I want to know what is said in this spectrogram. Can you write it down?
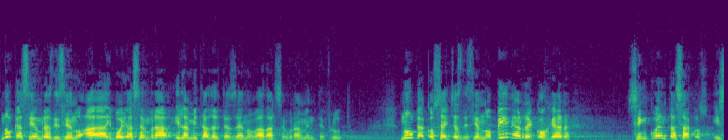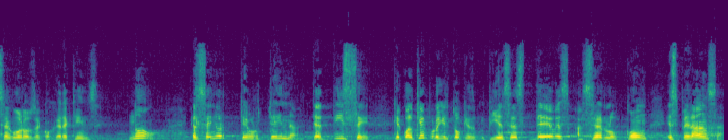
Nunca siembres diciendo, ay, voy a sembrar y la mitad del terreno va a dar seguramente fruto. Nunca cosechas diciendo, vine a recoger 50 sacos y seguro recogeré 15. No, el Señor te ordena, te dice que cualquier proyecto que empieces debes hacerlo con esperanza,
